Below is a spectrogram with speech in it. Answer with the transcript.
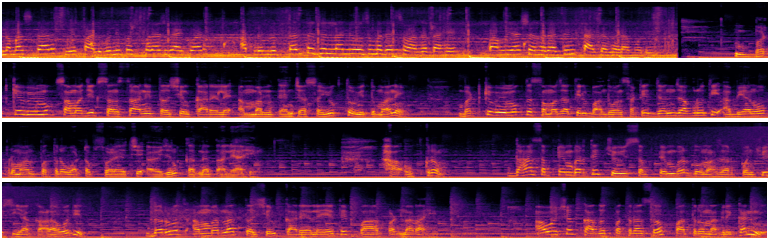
नमस्कार मी फाल्गुनी पुष्पराज गायकवाड. आपलं वृत्तांत जिल्हा न्यूजमध्ये स्वागत आहे. पाहूया शहरातील ताज्या घडामोडी. भटके विमुक्त सामाजिक संस्था आणि तहसील कार्यालय अंबरनाथ यांच्या संयुक्त विद्यमाने भटके विमुक्त समाजातील बांधवांसाठी जनजागृती अभियान व प्रमाणपत्र वाटप सोहळ्याचे आयोजन करण्यात आले आहे. हा उपक्रम दहा सप्टेंबर ते चोवीस सप्टेंबर दोन हजार पंचवीस या कालावधीत दररोज अंबरनाथ तहसील कार्यालय येथे पार पडणार आहे. आवश्यक कागदपत्रासह पात्र नागरिकांनी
